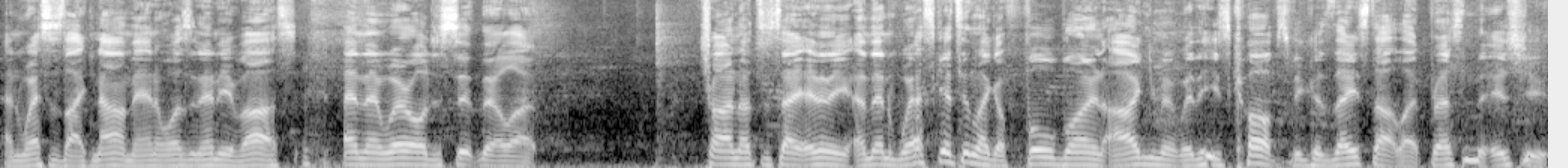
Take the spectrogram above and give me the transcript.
And Wes is like, "Nah, man, it wasn't any of us." And then we're all just sitting there like, trying not to say anything. And then Wes gets in like a full blown argument with these cops because they start like pressing the issue.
